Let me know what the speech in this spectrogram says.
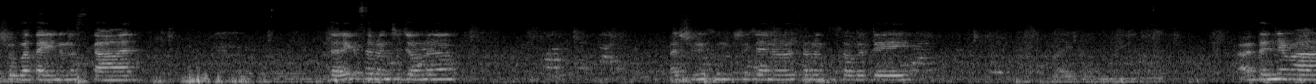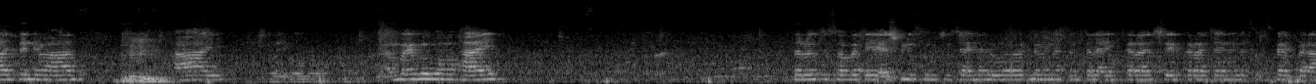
शोभाताई नमस्कार. झाले का सर्वांची जेवण. अश्विनी सुमुक्षी चॅनलवर सर्वांचं स्वागत आहे. धन्यवाद धन्यवाद. हाय वैभव हाय सर्वांचे स्वागत आहे. अश्विनी सुमची चॅनलवर नवीन असेल तर लाईक करा शेअर करा चॅनलला सबस्क्राईब करा.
